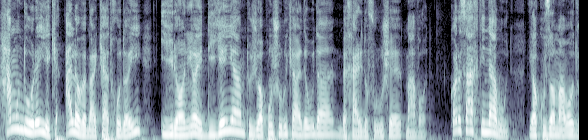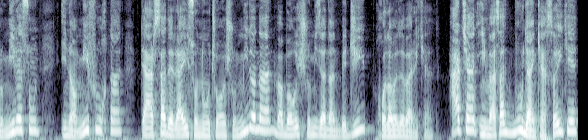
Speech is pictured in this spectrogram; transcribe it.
همون دوره ایه که علاوه بر کت خدایی ایرانی های دیگه هم تو ژاپن شروع کرده بودن به خرید و فروش مواد. کار سختی نبود. یاکوزا مواد رو میرسون اینا میفروختن درصد رئیس و نوچه‌هاش رو می‌دادن و باقیش رو می‌زدن به جیب. خدا بده برکت. هرچند این وسط بودن کسایی که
